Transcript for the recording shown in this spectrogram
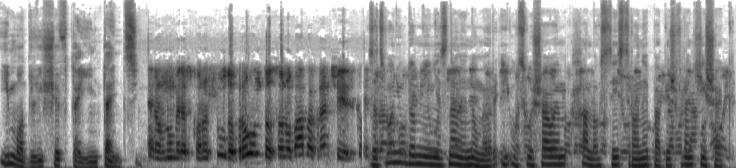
i modli się w tej intencji. Zadzwonił do mnie nieznany numer i usłyszałem halo z tej strony papież Franciszek.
